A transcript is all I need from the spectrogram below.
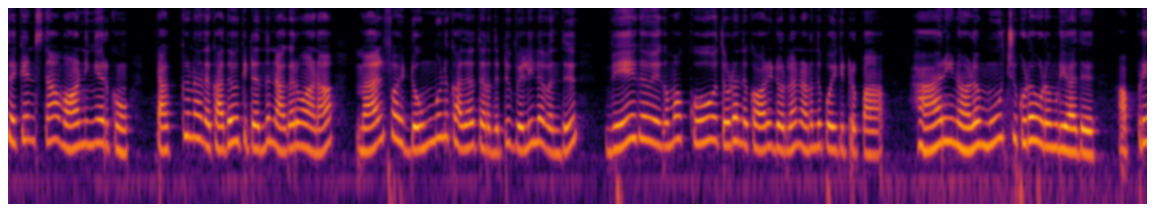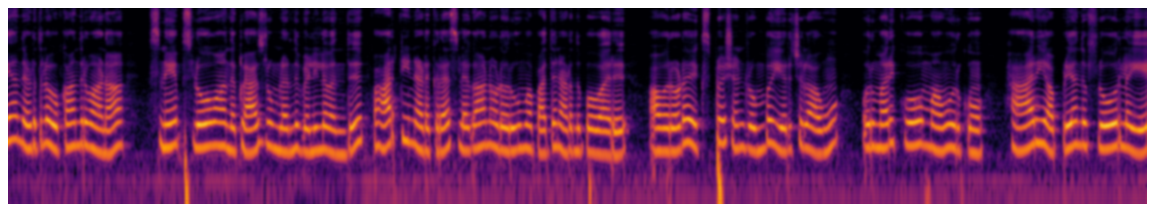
செகண்ட்ஸ் தான் வார்னிங்கே இருக்கும். டக்குன்னு அந்த கதவு கிட்டேருந்து நகருவானா? மேல்ஃபாய் டொம்முன்னு கதவை திறந்துட்டு வெளியில் வந்து வேக வேகமாக கோவத்தோடு அந்த காரிடோரில் நடந்து போய்கிட்டு இருப்பான். ஹாரினால மூச்சு கூட விட முடியாது. அப்படியே அந்த இடத்துல உட்காந்துருவானா ஸ்னேப் ஸ்லோவாக அந்த கிளாஸ் ரூம்லேருந்து வெளியில் வந்து பார்ட்டி நடக்கிற ஸ்லெகானோட ரூமை பார்த்து நடந்து போவார். அவரோட எக்ஸ்ப்ரெஷன் ரொம்ப எரிச்சலாகவும் ஒரு மாதிரி கோவமாகவும் இருக்கும். ஹாரி அப்படியே அந்த ஃப்ளோர்லையே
